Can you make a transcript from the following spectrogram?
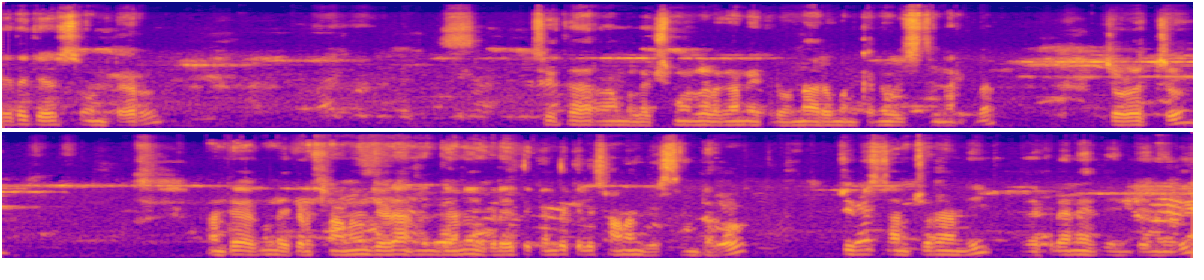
అయితే చేస్తూ ఉంటారు. సీతారామ లక్ష్మణులు కానీ ఇక్కడ ఉన్నారు మనకు కనిపిస్తున్నారు ఇక్కడ. చూడొచ్చు. అంతేకాకుండా ఇక్కడ స్నానం చేయడానికి కానీ ఇక్కడైతే కిందకి వెళ్ళి స్నానం చేస్తుంటారు. చూపిస్తాను చూడండి ఎక్కడనేది ఏంటి అనేది.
